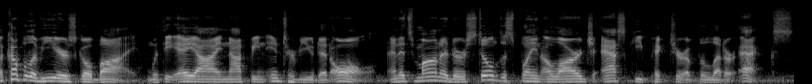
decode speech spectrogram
A couple of years go by, with the AI not being interviewed at all, and its monitor still displaying a large ASCII picture of the letter X.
